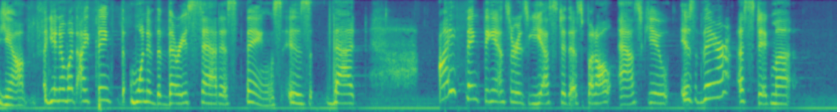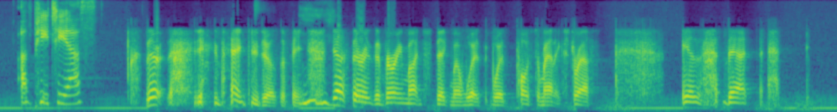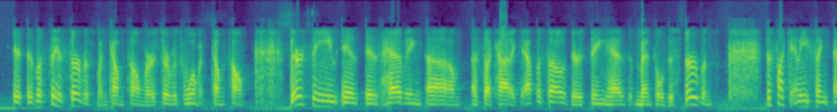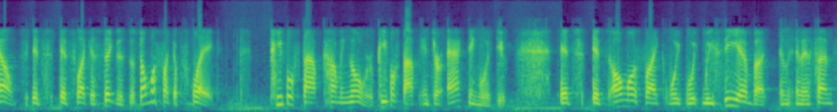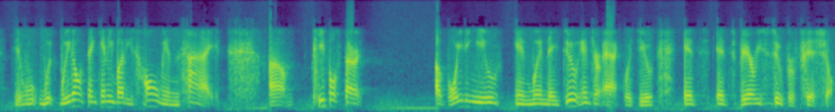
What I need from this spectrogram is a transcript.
Yeah. You know what? I think one of the very saddest things is that I think the answer is yes to this, but I'll ask you is there a stigma of PTS? There, thank you, Josephine. Yes, there is a very much stigma with, with post traumatic stress. Is that it, it, let's say a serviceman comes home or a servicewoman comes home, they're seen as, having um, a psychotic episode. They're seen as mental disturbance. Just like anything else, it's it's like a sickness. It's almost like a plague. People stop coming over. People stop interacting with you. It's it's almost like we we, we see you, but in, in a sense, we, we don't think anybody's home inside. Um, people start avoiding you, and when they do interact with you, it's it's very superficial.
